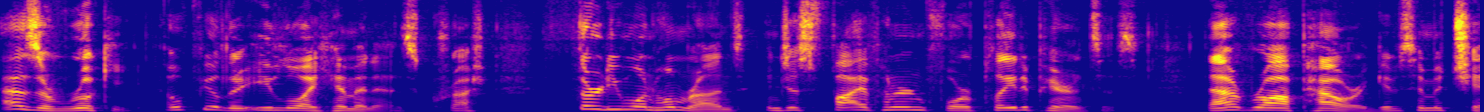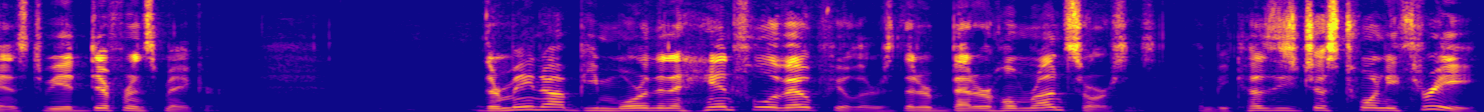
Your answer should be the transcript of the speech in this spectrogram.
As a rookie, outfielder Eloy Jimenez crushed 31 home runs in just 504 plate appearances. That raw power gives him a chance to be a difference maker there may not be more than a handful of outfielders that are better home run sources, and because he's just 23,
